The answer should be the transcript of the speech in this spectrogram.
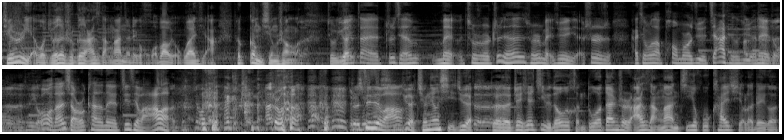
其实也，我觉得是跟《S 档案》的这个火爆有关系啊，它更兴盛了。就是原在之前美，就是之前其实美剧也是还停留在泡沫剧、家庭剧那种，包括咱小时候看的那个机器娃娃，是吧？就是机器娃娃剧、情景喜剧，对对，这些剧都很多。但是《S 档案》几乎开启了这个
